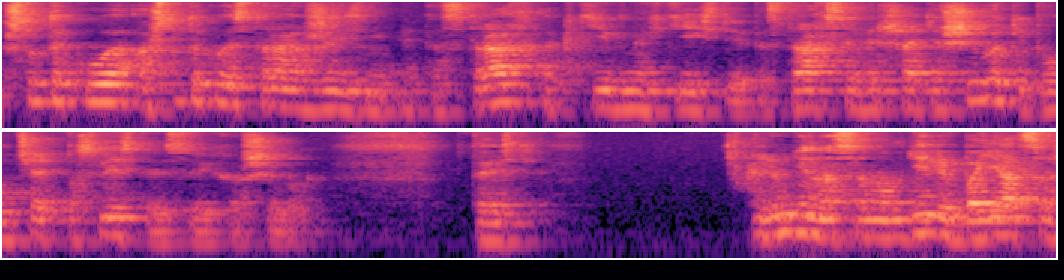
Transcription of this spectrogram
что такое, а что такое страх жизни? Это страх активных действий, это страх совершать ошибок и получать последствия своих ошибок. То есть люди на самом деле боятся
